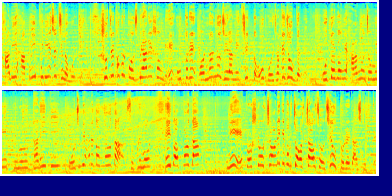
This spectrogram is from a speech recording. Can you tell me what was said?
খালি হাতেই ফিরিয়েছে তৃণমূলকে। সূত্রে খবর, কোচবিহারের সঙ্গে উত্তরের অন্যান্য জেলা নেতৃত্ব বৈঠকে যোগ দেবেন। উত্তরবঙ্গে হারানো জমি পুনরুদ্ধারেই কি কোচবিহারে তৎপরতা? সুপ্রিমোর এই তৎপরতা নিয়ে প্রশ্ন উঠছে অনেক এবং চর্চাও চলছে উত্তরের রাজনীতিতে।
